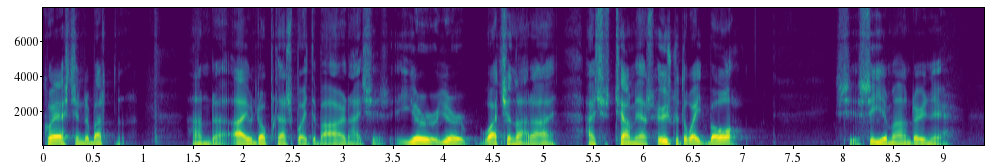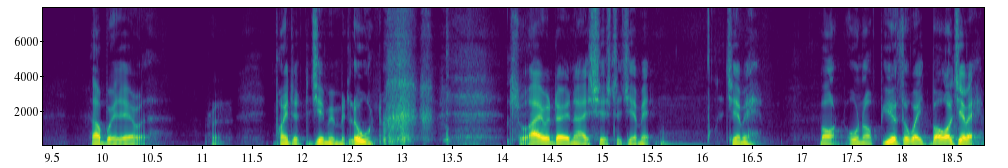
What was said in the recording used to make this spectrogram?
questioned a bit. And uh, I went up to this boy at the bar and I says, You're you're watching that, I I says, Tell me this, who's got the white ball? She says, See your man down there. That boy there with pointed to Jimmy Malone. so I went down and I says to Jimmy, Jimmy, come on, own up, you have the white ball, Jimmy.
